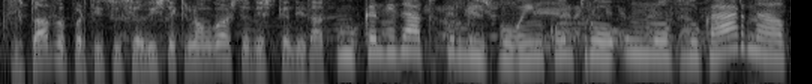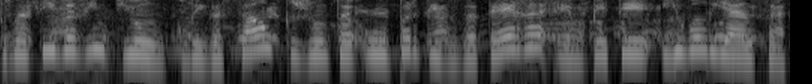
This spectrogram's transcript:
que votava Partido Socialista que não gosta deste candidato. O candidato por Lisboa encontrou um novo lugar na Alternativa 21, coligação que junta o Partido da Terra, MPT e o Aliança.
